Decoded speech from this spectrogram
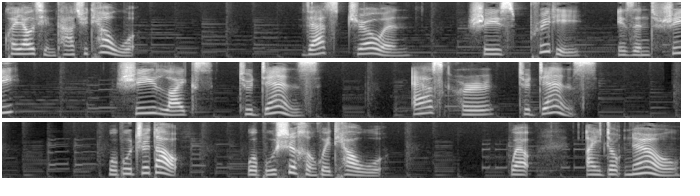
快邀请她去跳舞。That's Joan. She's pretty, isn't she? She likes to dance. Ask her to dance. 我不知道，我不是很会跳舞。Well, I don't know.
